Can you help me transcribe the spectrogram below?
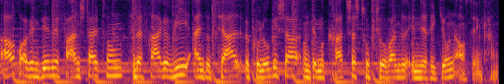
Auch organisieren wir Veranstaltungen zu der Frage, wie ein sozial, ökologischer und demokratischer Strukturwandel in der Region aussehen kann.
